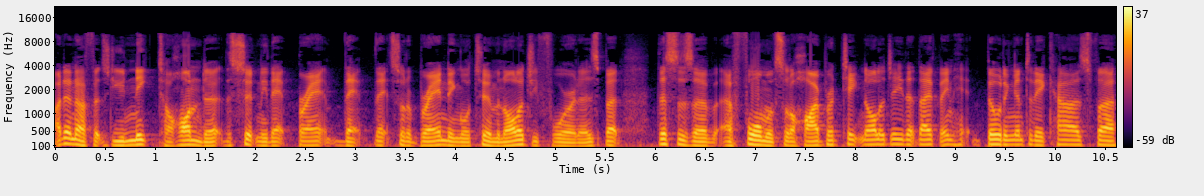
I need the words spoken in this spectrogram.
I don't know if it's unique to Honda. There's certainly that brand that that sort of branding or terminology for it is, but this is a, a form of sort of hybrid technology that they've been ha- building into their cars for,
